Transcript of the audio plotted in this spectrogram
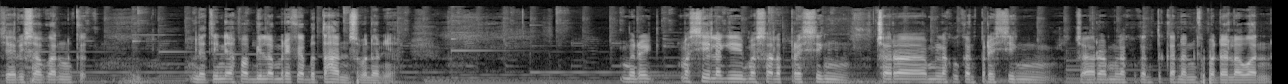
saya risaukan ke, lihat ini apabila mereka bertahan sebenarnya. Mereka masih lagi masalah pressing cara melakukan pressing cara melakukan tekanan kepada lawan.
